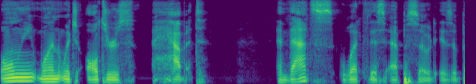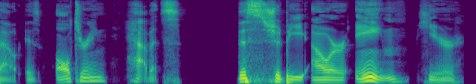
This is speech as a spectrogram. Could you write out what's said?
only one which alters a habit. And that's what this episode is about is altering habits. This should be our aim here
